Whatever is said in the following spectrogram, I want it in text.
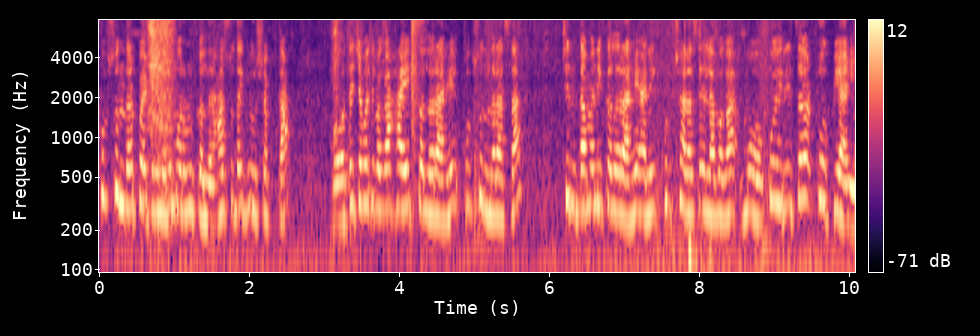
खूप सुंदर पैठणीमध्ये मरून कलर. हा सुद्धा घेऊ शकता. त्याच्यामध्ये बघा हा एक कलर आहे. खूप सुंदर असा चिंतामणी कलर आहे आणि खूप छान असं ह्याला बघा मो- कोयरीचं टोपी आहे.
